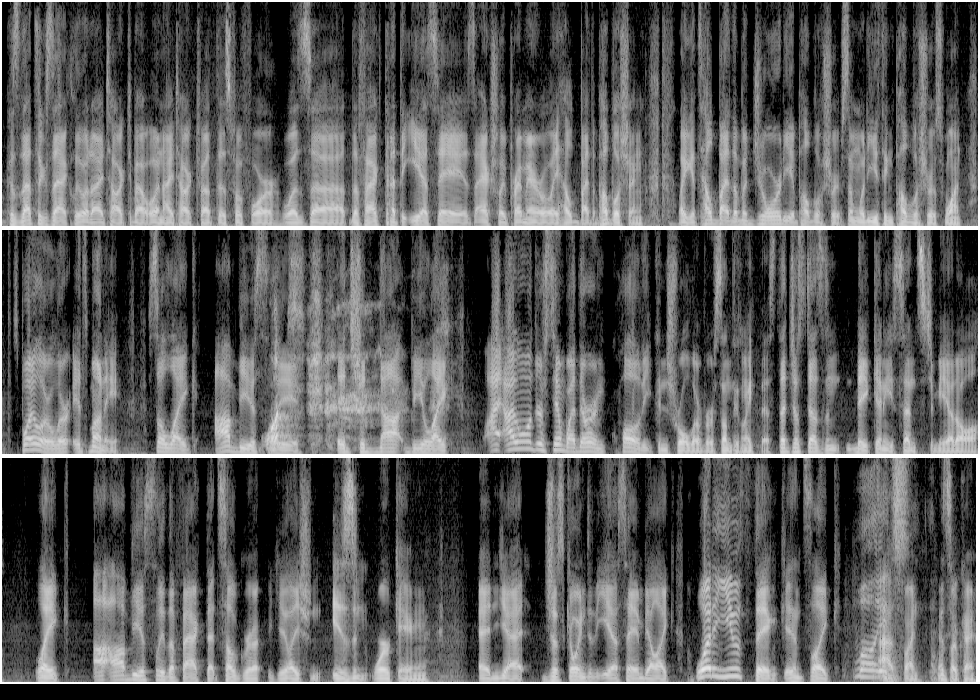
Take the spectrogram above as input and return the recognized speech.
because that's exactly what I talked about when I talked about this before. Was uh, the fact that the ESA is actually primarily held by the publishing, like it's held by the majority of publishers. And what do you think publishers want? Spoiler alert: it's money. So like obviously What? it should not be like. I, I don't understand why they're in quality control over something like this. That just doesn't make any sense to me at all. Like obviously the fact that self regulation isn't working. And yet, just going to the ESA and be like, "What do you think?" And it's like, Well, ah, it's it's fine, it's okay.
